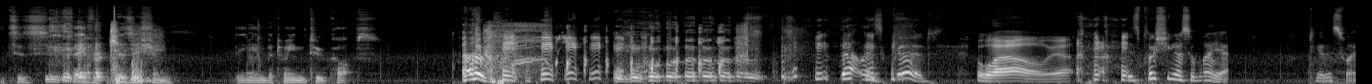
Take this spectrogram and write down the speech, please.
It's his favourite position, being in between two cops. Oh, that was good. Wow. Yeah. It's pushing us away. Yeah. To go this way.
